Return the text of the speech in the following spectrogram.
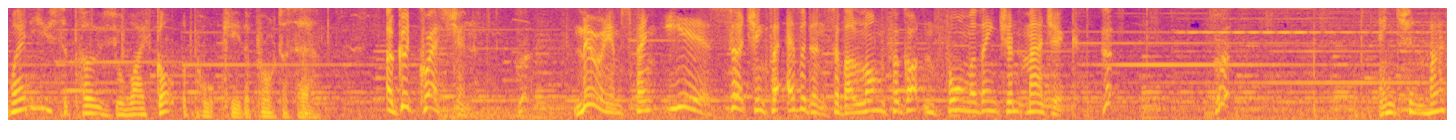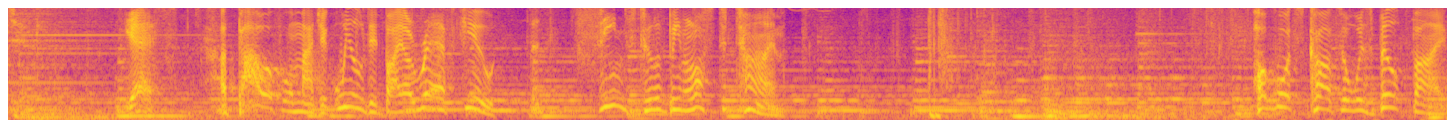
Where do you suppose your wife got the port key that brought us here? A good question. Miriam spent years searching for evidence of a long-forgotten form of ancient magic. Ancient magic? Yes, a powerful magic wielded by a rare few that seems to have been lost to time. Hogwarts Castle was built by,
